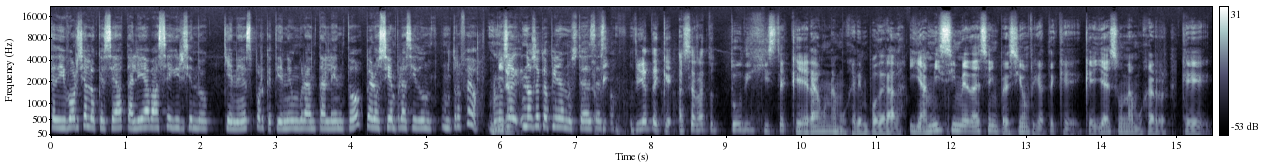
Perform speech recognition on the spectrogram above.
se divorcia lo que sea, Talía va a seguir siendo quien es porque tiene un gran talento, pero siempre ha sido un, un trofeo. No sé, no sé qué opinan ustedes de esto. Fíjate que hace rato tú dijiste que era una mujer empoderada. Y a mí sí me da esa impresión, fíjate, que, que ella es una mujer que,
